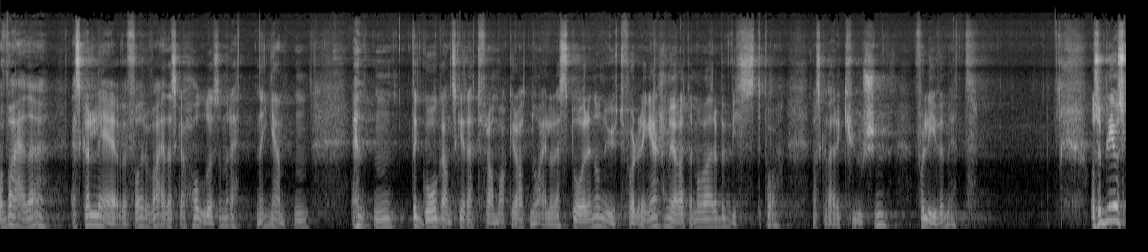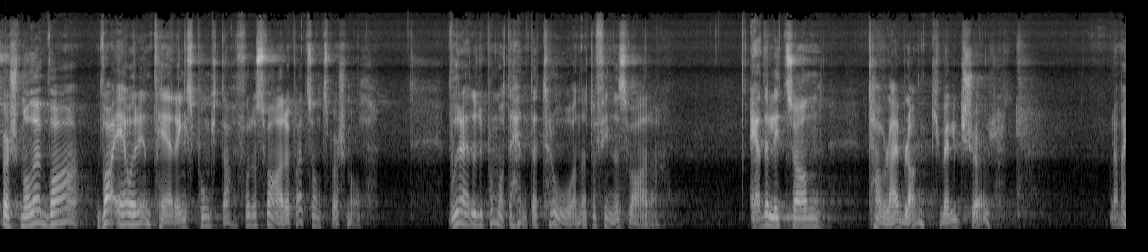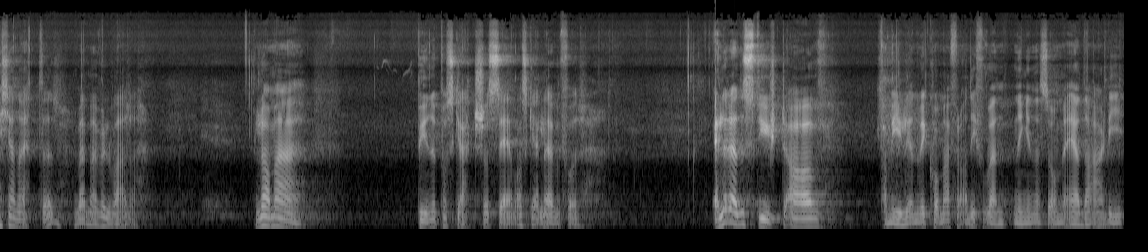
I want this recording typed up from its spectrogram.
Og hva er det jeg skal leve for? Hva er det jeg skal holde som retning? enten Enten det går ganske rett fram akkurat nå, eller jeg står i noen utfordringer som gjør at jeg må være bevisst på hva skal være kursen for livet mitt. Og Så blir jo spørsmålet hva, hva er orienteringspunkta for å svare på et sånt spørsmål? Hvor er det du på en måte henter trådene til å finne svarene? Er det litt sånn tavla er blank, velg sjøl? La meg kjenne etter hvem jeg vil være. La meg begynne på scratch og se hva skal jeg leve for. Eller er det styrt av familien vi kommer fra, de forventningene som er der, de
